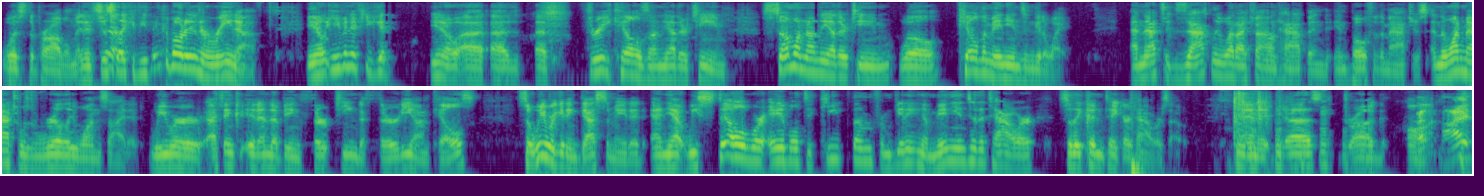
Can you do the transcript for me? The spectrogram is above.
Was the problem, and it's just Yeah. like if you think about it in an arena, you know, even if you get you know a, a, a three kills on the other team, someone on the other team will kill the minions and get away. And that's exactly what I found happened in both of the matches. And the one match was really one-sided. We were, I think it ended up being 13 to 30 on kills. So we were getting decimated, and yet we still were able to keep them from getting a minion to the tower, so they couldn't take our towers out. And it just drug on. I,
